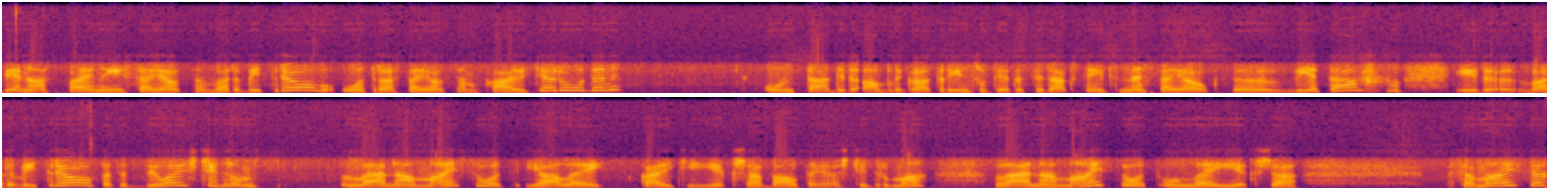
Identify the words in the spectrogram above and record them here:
Vienā spainī sajaucam vara vitriolu, otrā sajaucam kaļķi ar ūdeni. Un tad ir obligāti instruktē, tas ir rakstīts, nesajaukt uh, vietām. ir vara vitriols, tātad zilais šķidrums, lēnām maisot, jālej kaļķī iekšā baltajā šķidrumā, lēnām maisot un lej iekšā. Samaisa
